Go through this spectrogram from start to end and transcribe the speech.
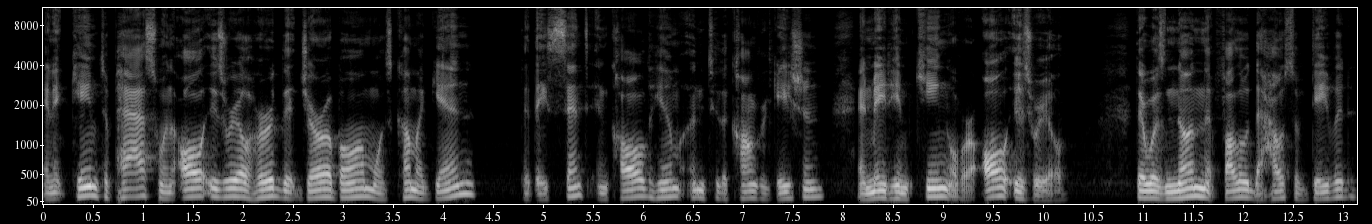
And it came to pass when all Israel heard that Jeroboam was come again, that they sent and called him unto the congregation, and made him king over all Israel. There was none that followed the house of David,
